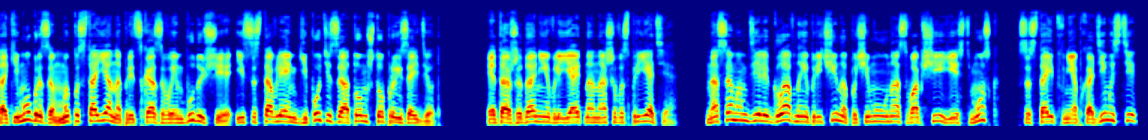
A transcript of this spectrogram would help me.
Таким образом, мы постоянно предсказываем будущее и составляем гипотезы о том, что произойдет. Это ожидание влияет на наше восприятие. На самом деле, главная причина, почему у нас вообще есть мозг, состоит в необходимости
